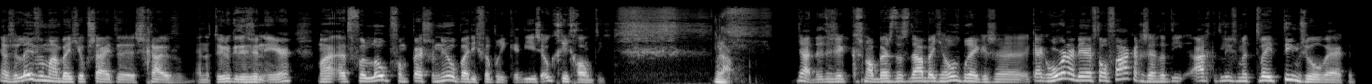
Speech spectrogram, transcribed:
ja, zijn leven maar een beetje opzij te schuiven. En natuurlijk, het is een eer. Maar het verloop van personeel bij die fabrieken, die is ook gigantisch. Ja. Ja, dus ik snap best dat ze daar een beetje hoofdbrekers... eh Kijk, Horner die heeft al vaker gezegd dat hij eigenlijk het liefst met twee teams wil werken.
